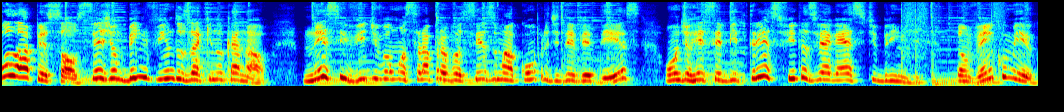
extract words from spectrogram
Olá pessoal, sejam bem-vindos aqui no canal. Nesse vídeo vou mostrar para vocês uma compra de DVDs, onde eu recebi três fitas VHS de brinde. Então vem comigo!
